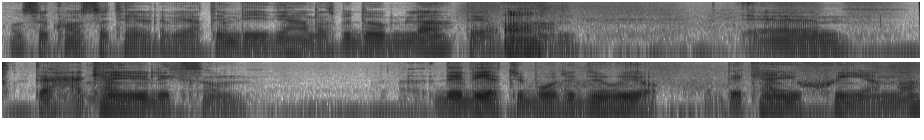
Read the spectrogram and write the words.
Och så konstaterade vi att Nvidia handlas på dubbla. Det, Ja. han, eh, det här kan ju liksom, det vet ju både du och jag, det kan ju skena.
